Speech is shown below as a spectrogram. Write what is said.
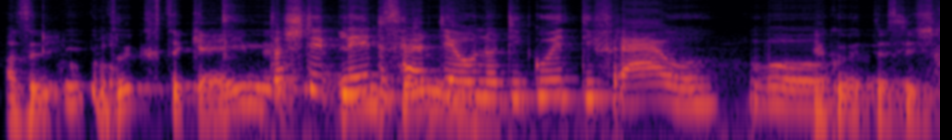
Also wirklich der Gamer. Das stimmt nicht, das hat ja auch noch die gute Frau, wo... Ja gut, das ist...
